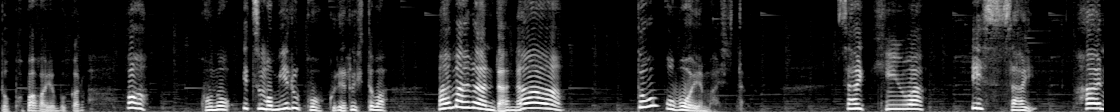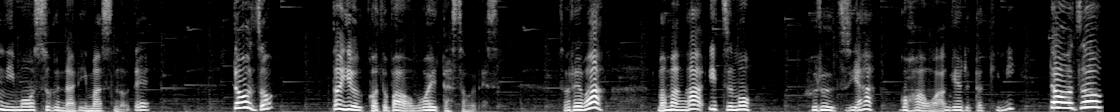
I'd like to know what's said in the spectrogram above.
とパパが呼ぶから、あ、このいつもミルクをくれる人はママなんだなと覚えました。最近は1歳半にもうすぐなりますので、どうぞという言葉を覚えたそうです。それはママがいつもフルーツやご飯をあげるときにどうぞ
